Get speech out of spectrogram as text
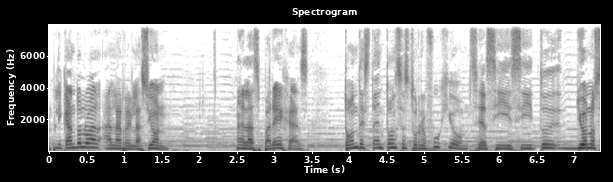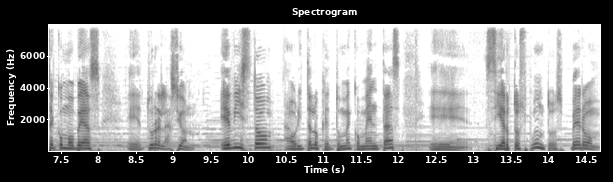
aplicándolo a, la relación, a las parejas, ¿dónde está entonces tu refugio? O sea, si, si tú, yo no sé cómo veas eh, tu relación. He visto ahorita lo que tú me comentas, eh, ciertos puntos, pero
